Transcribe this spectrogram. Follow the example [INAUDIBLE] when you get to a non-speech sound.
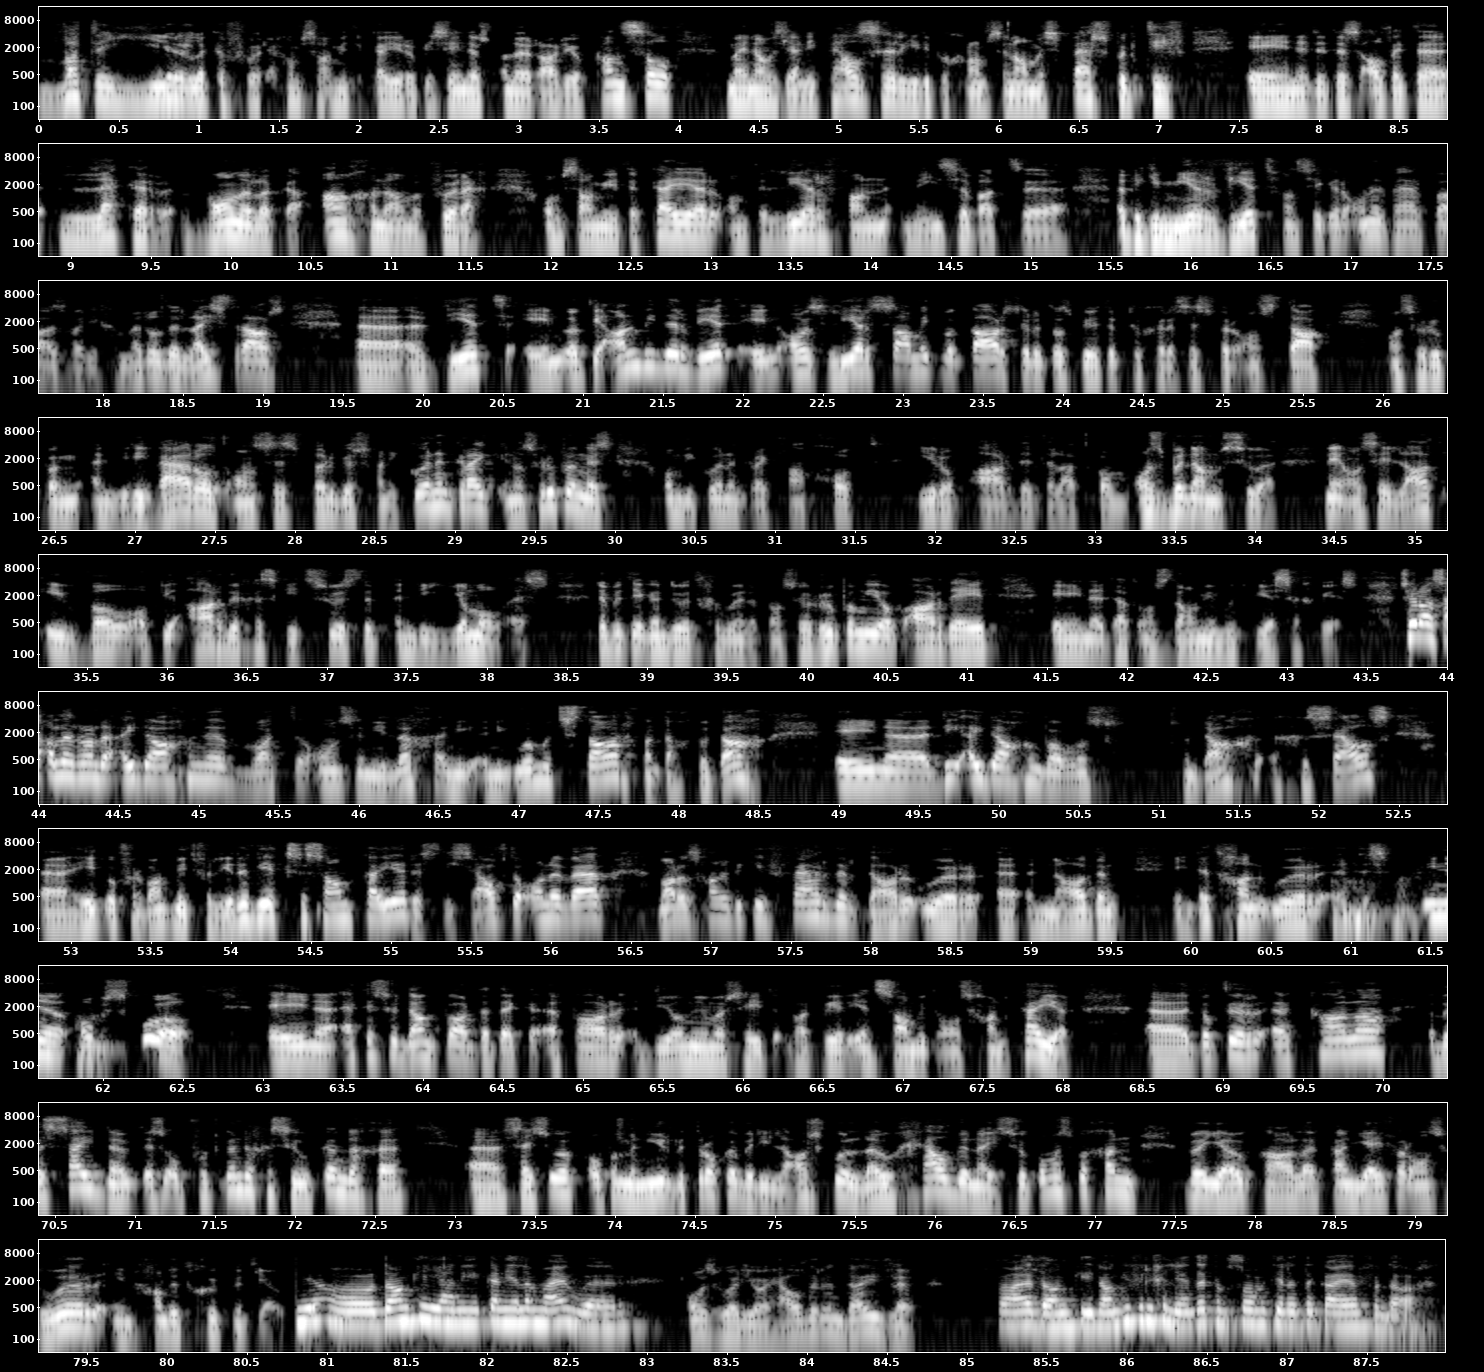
Wat 'n heerlike voorreg om saam met te kuier op die senders van die Radio Kansel. My naam is Janie Pelser. Hierdie program se naam is Perspektief en dit is altyd 'n lekker, wonderlike, aangename voorreg om saam met te kuier, om te leer van mense wat 'n uh, bietjie meer weet van sekere onderwerpe as wat die gemiddelde luisteraars uh weet en ook die aanbieder weet en ons leer saam met mekaar sodat ons beter toegerus is vir ons taak, ons roeping in hierdie wêreld. Ons is burgers van die koninkryk en ons roeping is om die koninkryk van God hier op aarde te laat kom. Ons bid hom so, nê, nee, ons sê laat u wil op die aarde geskied soos dit in die hemel is. Dit beteken doodgewoon dat ons 'n roeping hier op aarde het en uh, dat ons daarmee moet besig wees. So daar's allerlei uitdagings wat uh, ons in die lig in die in die oë moet staar van dag tot dag en uh, die uitdaging waaroor ons vandag gesels uh, het ook verband met verlede week se saamkuier dis dieselfde onderwerp maar ons gaan 'n bietjie verder daaroor uh, nadink en dit gaan oor uh, dissipline op skool en uh, ek is so dankbaar dat ek 'n paar deelnemers het wat weer eens saam met ons gaan kuier. Uh Dr. Uh, Kala Besaidnout is opvoedkundige sielkundige. Uh sy's ook op 'n manier betrokke by die Laerskool Lou Geldenhuis. So kom ons begin by jou Kala. Kan jy vir ons hoor en gaan dit goed met jou? Ja, dankie Janie. Kan julle my hoor? Ons hoor jou helder en duidelik. Baie dankie. Dankie vir die geleentheid om saam met julle te kuier vandag.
